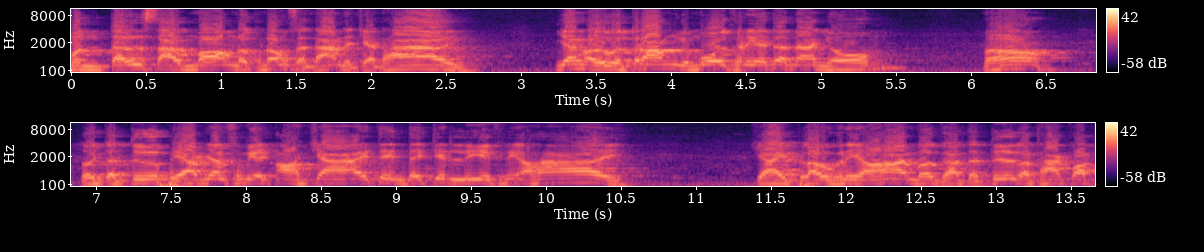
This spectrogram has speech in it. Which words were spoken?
មន្ទិលសៅមងនៅក្នុងសន្តានចិត្តហើយយ៉ាងឲ្យត្រង់ជាមួយគ្នាទៅណាញោមបងដូចតទឿប្រាប់យ៉ាងគ្មានអស់ចាយទេបន្តិចទៀតលាគ្នាអស់ហើយចាយផ្លូវគ្នាអស់ហើយមើលគាត់តទឿគាត់ថាគាត់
